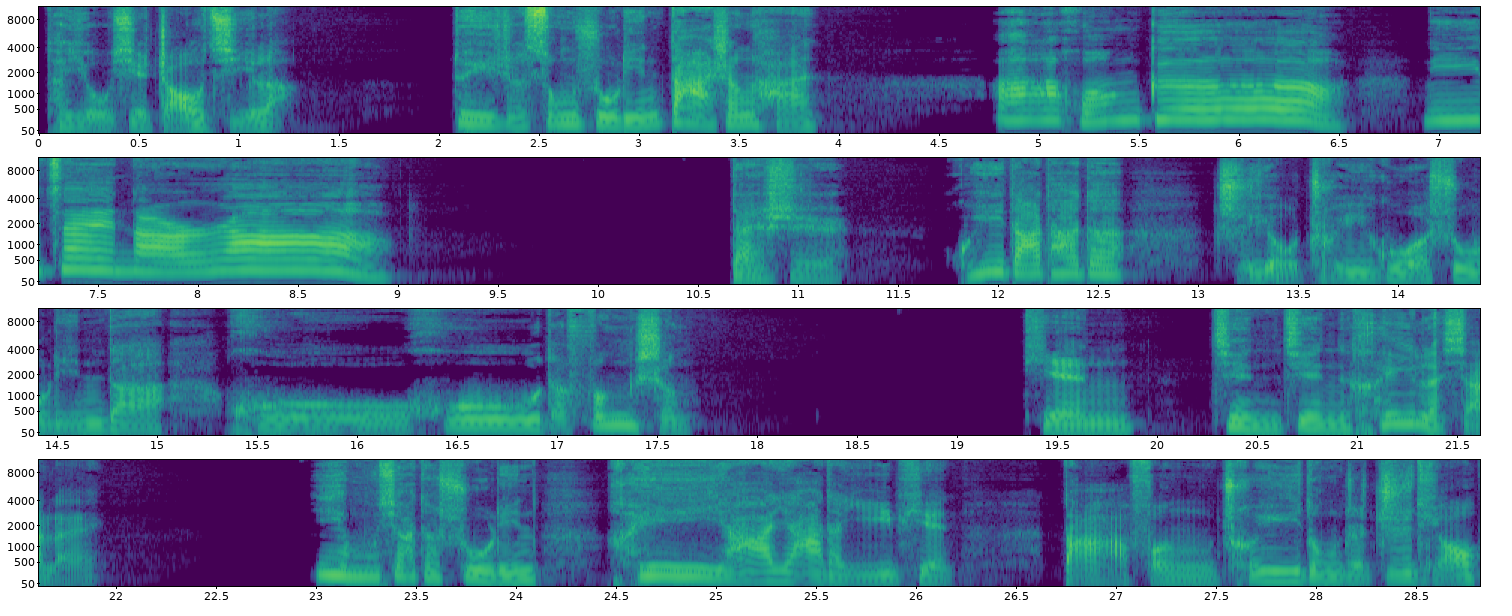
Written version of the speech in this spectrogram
他有些着急了，对着松树林大声喊：“阿黄哥，你在哪儿啊？”但是。回答他的只有吹过树林的呼呼的风声。天渐渐黑了下来，夜幕下的树林黑压压的一片，大风吹动着枝条，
